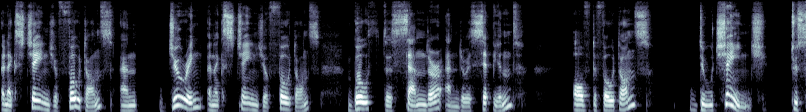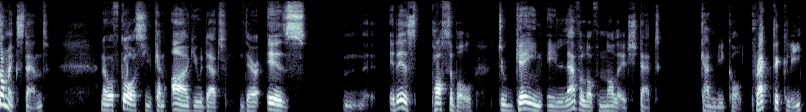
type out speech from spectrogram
an exchange of photons and during an exchange of photons both the sender and the recipient of the photons do change to some extent. Now of course you can argue that there is mm, it is possible to gain a level of knowledge that can be called practically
